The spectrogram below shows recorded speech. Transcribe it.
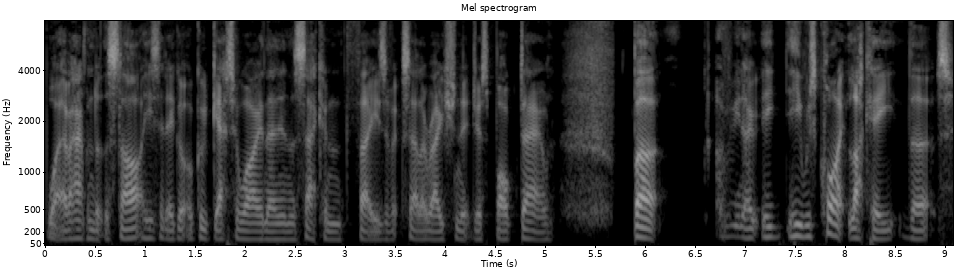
whatever happened at the start. He said he got a good getaway, and then in the second phase of acceleration, it just bogged down. But you know, he he was quite lucky that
